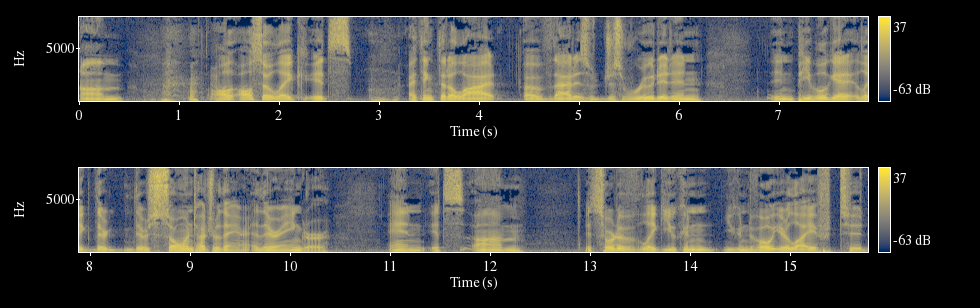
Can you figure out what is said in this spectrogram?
um also like it's I think that a lot of that is just rooted in in people get like they're they're so in touch with their, their anger. And it's um it's sort of like you can you can devote your life to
